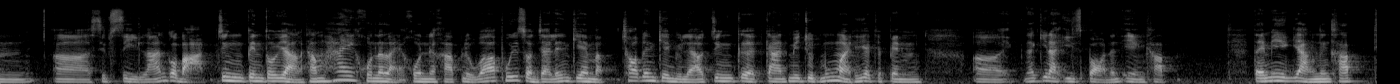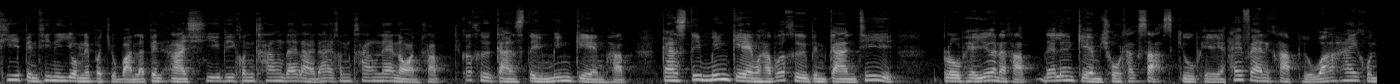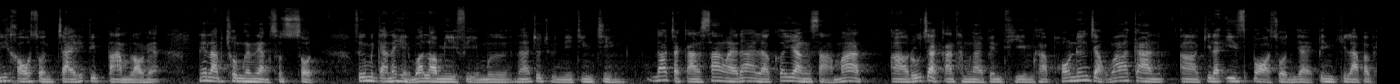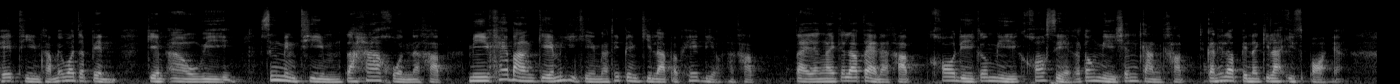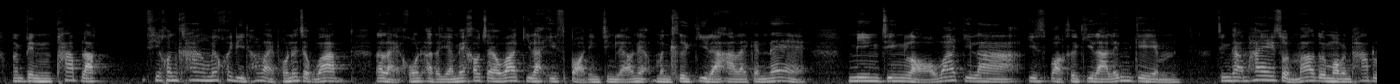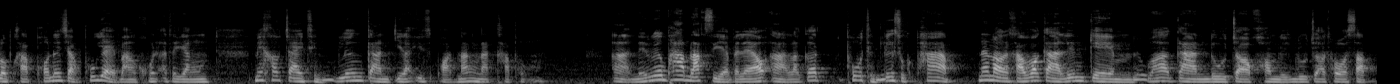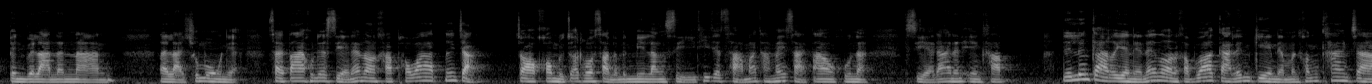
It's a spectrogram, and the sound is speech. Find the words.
14 ล้านกว่าบาท จึงเป็นตัวอย่างทำให้คนหลายๆคนนะครับ หรือว่าผู้ที่สนใจเล่นเกมแบบชอบเล่นเกมอยู่แล้ว จึงเกิดการมีจุดมุ่งหมายที่อยากจะเป็นนักกีฬา e-sport นั่นเองครับแต่มีอีกอย่างหนึ่งครับ ที่เป็นที่นิยมในปัจจุบันและเป็นอาชีพที่ค่อนข้างได้รายได้ค่อนข้างแน่นอนครับ ก็คือการสตรีมมิ่งเกมครับ การสตรีมมิ่งเกมครับก็คือเป็นการที่ โปรเพลเยอร์นะครับ ได้เล่นเกมโชว์ทักษะสกิลเพย์ให้แฟนคลับ หรือว่าให้คนที่เขาสนใจที่ติดตามเราเนี่ย ได้รับชมกันอย่างสดๆ ซึ่งเป็นการได้เห็นว่าเรามีฝีมือนะจุดๆนี้จริง ๆ นอกจากการสร้างรายได้แล้วก็ยังสามารถรู้จักการทำงานเป็นทีมครับ เพราะเนื่องจากว่าการกีฬา e-sport ส่วนใหญ่เป็นกีฬาประเภททีมครับ ไม่ว่าจะเป็นเกม ROV ซึ่งเป็นทีมละ 5 คนนะครับ มีแค่บางเกมไม่กี่เกมครับที่เป็นกีฬาประเภทเดียวนะครับ แต่ยังไงก็แล้วแต่นะครับ ข้อดีก็มีข้อเสียก็ต้องมีเช่นกันครับ การที่เราเป็นนักกีฬา e-sport เนี่ยมันเป็นภาพลักษณ์ที่ค่อนข้างไม่ค่อยดีเท่าไหร่เพราะเนื่องจากว่าหลายๆคนอาจจะยังไม่เข้าใจว่ากีฬา e-sport จริง ๆ แล้วเนี่ยมันคือกีฬาอะไรกันแน่ มีจริงหรอว่ากีฬา e-sport คือกีฬาเล่นเกม จึงทำให้ส่วนมากโดยมองเป็นภาพลบครับเพราะเนื่องจากผู้ใหญ่บางคนอาจจะยังไม่เข้าใจถึงเรื่องการกีฬา e-sport มากนักครับผมในเรื่องภาพลักษณ์เสียไปแล้วอ่าเราก็พูดถึงเรื่องสุขภาพ แน่นอนครับว่าการเล่นเกมหรือว่าการดูจอคอมหรือดูจอโทรศัพท์เป็นเวลานานๆ หลายๆ ชั่วโมงเนี่ยสายตาคุณจะเสียแน่นอนครับ เพราะว่าเนื่องจากจอคอมหรือจอโทรศัพท์เนี่ยมันมีรังสีที่จะสามารถทำให้สายตาของคุณอะเสียได้นั่นเองครับในเรื่องการเรียนเนี่ยแน่นอนครับว่าการเล่นเกมเนี่ยมันค่อนข้างจะ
